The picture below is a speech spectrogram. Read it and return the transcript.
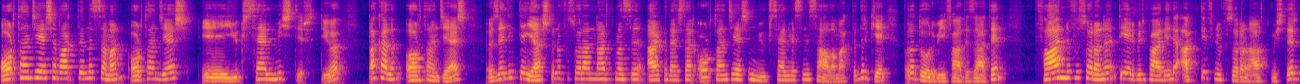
Ortanca yaşa baktığımız zaman ortanca yaş e, yükselmiştir diyor. Bakalım ortanca yaş. Özellikle yaşlı nüfus oranının artması arkadaşlar ortanca yaşın yükselmesini sağlamaktadır ki bu da doğru bir ifade zaten. Faal nüfus oranı diğer bir ifadeyle aktif nüfus oranı artmıştır.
